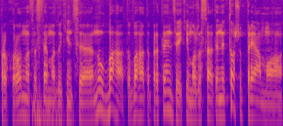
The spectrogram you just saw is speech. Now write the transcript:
правоохоронна система до кінця. Ну багато, багато претензій, які можна ставити не то, що прямо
